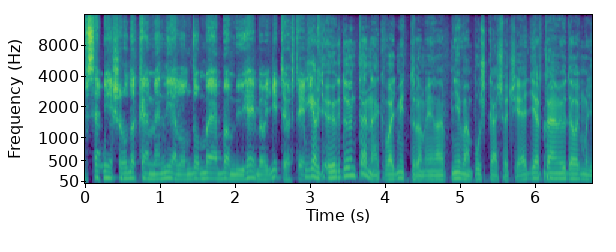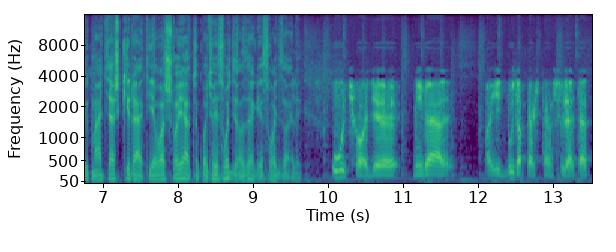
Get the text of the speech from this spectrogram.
személyesen oda kell menni a Londonba ebbe a műhelybe, vagy mi történik? Igen, hogy ők döntenek, vagy mit tudom én, nyilván Puskás egyértelmű, de hogy mondjuk Mátyás királyt javasoljátok, vagy hogy, hogy az egész hogy zajlik? Úgy, hogy mivel itt Budapesten született,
